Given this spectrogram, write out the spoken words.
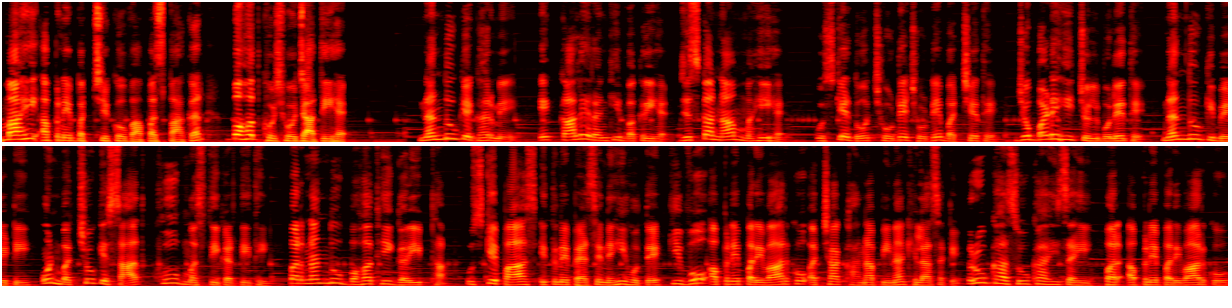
माही अपने बच्चे को वापस पाकर बहुत खुश हो जाती है। नंदू के घर में एक काले रंग की बकरी है, जिसका नाम मही है। उसके दो छोटे छोटे बच्चे थे, जो बड़े ही चुलबुले थे। नंदू की बेटी उन बच्चों के साथ खूब मस्ती करती थी, पर नंदू बहुत ही गरीब था। उसके पास इतने पैसे नहीं होते कि वो अपने परिवार को अच्छा खाना पीना खिला सके। रूखा सूखा ही सही, पर अपने परिवार को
